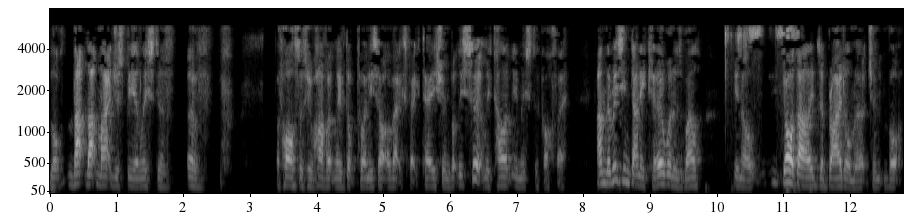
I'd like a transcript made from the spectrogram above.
Look, that that might just be a list of of of horses who haven't lived up to any sort of expectation, but there's certainly talent in Mr. Coffee. And there is in Danny Kirwan as well. You know, Your Darling's a bridal merchant, but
